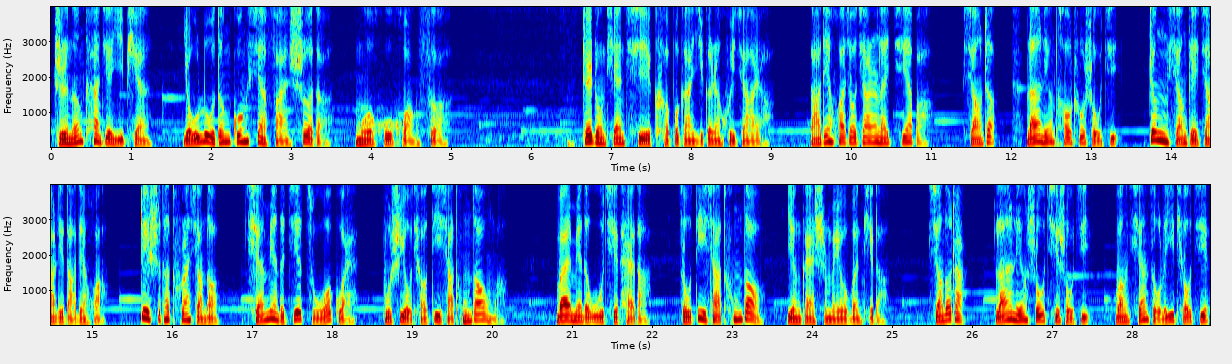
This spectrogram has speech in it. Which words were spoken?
只能看见一片由路灯光线反射的模糊黄色。这种天气可不敢一个人回家呀，打电话叫家人来接吧。想着，兰陵掏出手机，正想给家里打电话，这时他突然想到。前面的街左拐，不是有条地下通道吗？外面的雾气太大，走地下通道应该是没有问题的。想到这儿，兰陵收起手机，往前走了一条街，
